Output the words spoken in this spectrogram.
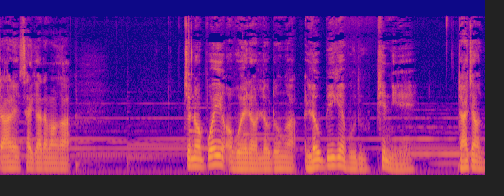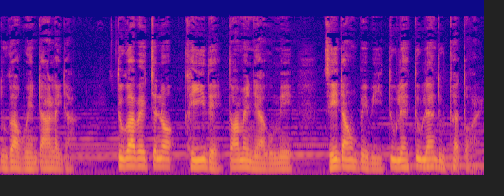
တားတဲ့ဆိုင်ကသမားက ကျွန်တော်ပွဲရင်အဝယ်တော်လှုပ်တုံးကအလုတ်ပေးခဲ့ဘူးသူဖြစ်နေတယ်။ဒါကြောင့်သူကဝင်တားလိုက်တာ။သူကပဲကျွန်တော်ခရီးတယ်သွားမဲ့နေရာကိုမေးဈေးတောင်းပေးပြီးသူလဲသူလန်းသူထွက်သွားတယ်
